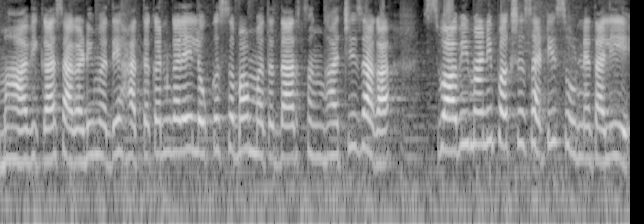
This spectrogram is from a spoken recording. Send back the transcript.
महाविकास आघाडीमध्ये हातकणगले लोकसभा मतदारसंघाची जागा स्वाभिमानी पक्षासाठी सोडण्यात आली आहे.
